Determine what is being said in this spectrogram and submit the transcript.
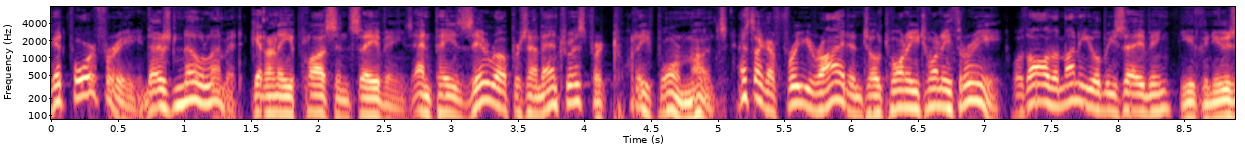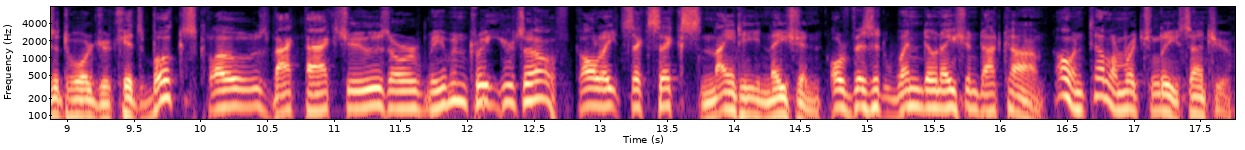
get four free. There's no limit. Get an A plus in savings and pay 0% interest for 24 months. That's like a free ride until 2023. With all the money you'll be saving, you can use it towards your kids' books, clothes, backpacks, shoes, or even treat yourself. Call 866 90 Nation or visit windownation.com. Oh, and tell them Rich Lee sent you.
